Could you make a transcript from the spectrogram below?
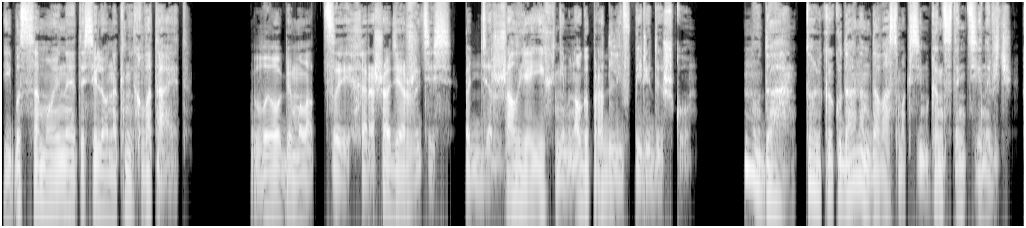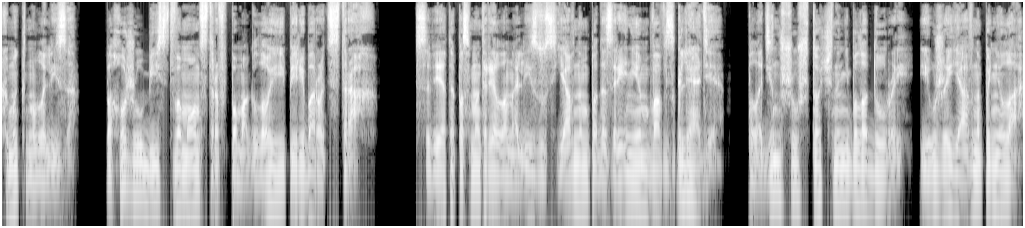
ибо самой на это селенок не хватает. «Вы обе молодцы, хорошо держитесь», — поддержал я их, немного продлив передышку. «Ну да, только куда нам до вас, Максим Константинович?» — хмыкнула Лиза. Похоже, убийство монстров помогло ей перебороть страх. Света посмотрела на Лизу с явным подозрением во взгляде, Паладинша уж точно не была дурой и уже явно поняла,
